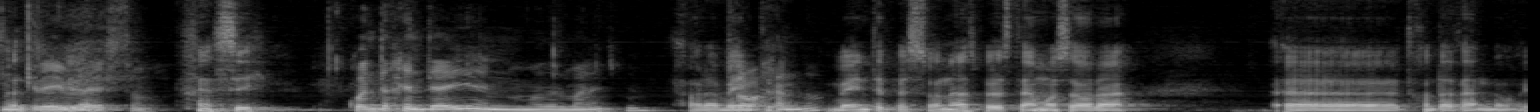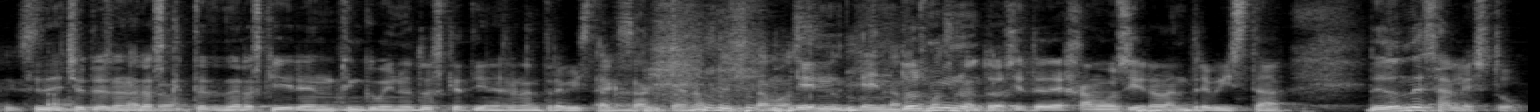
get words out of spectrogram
Increíble esto. sí. ¿Cuánta gente hay en Model Management? Ahora 20, ¿Trabajando? 20 personas, pero estamos ahora uh, contratando. Y sí, de hecho, te tendrás, que, te tendrás, que, ir en cinco minutos que tienes una entrevista. Exacto. ¿no? Estamos, en, en dos minutos, si te dejamos ir a la entrevista. ¿De dónde sales tú?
